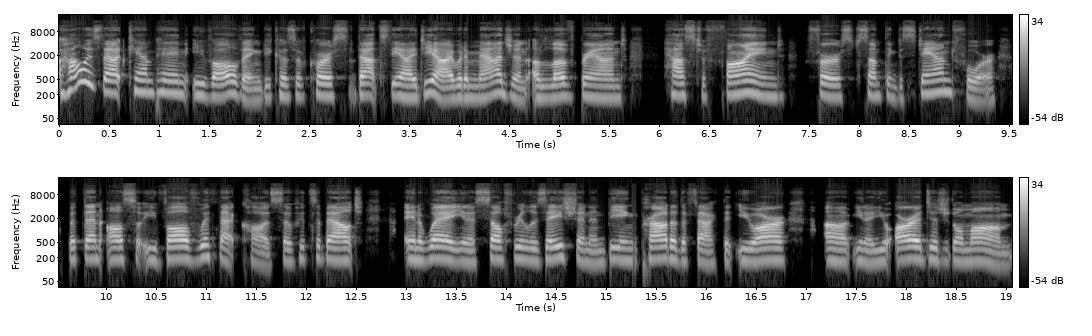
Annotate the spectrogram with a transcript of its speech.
how is that campaign evolving? Because of course that's the idea. I would imagine a love brand has to find first something to stand for, but then also evolve with that cause. So if it's about in a way, you know, self-realization and being proud of the fact that you are, uh, you know, you are a digital mom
